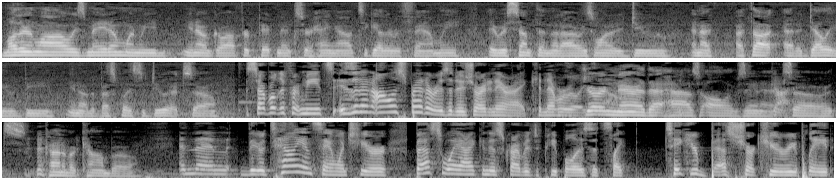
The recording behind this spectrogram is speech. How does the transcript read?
mother-in-law always made them when we, you know, go out for picnics or hang out together with family. It was something that I always wanted to do, and I, I thought at a deli it would be, you know, the best place to do it. So, Several different meats. Is it an olive spread or is it a giardiniera? I can never really tell. giardiniera that has olives in it, it. so it's kind of a combo. And then the Italian sandwich here, best way I can describe it to people is it's like take your best charcuterie plate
